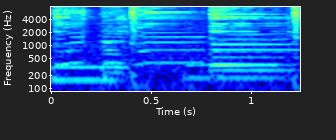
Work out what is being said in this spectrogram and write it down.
Música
